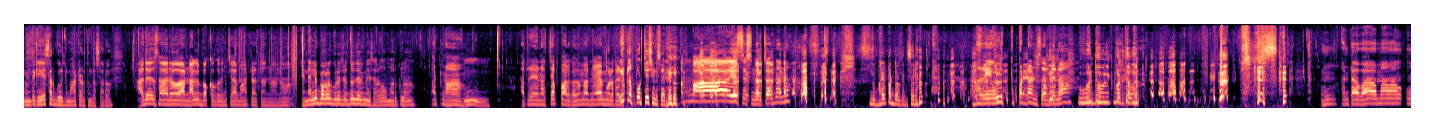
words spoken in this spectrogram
ఇంతకీ ఏ సార్ గురించి మాట్లాడుతుంటారు సారు? అదే సారు ఆ నల్ల బొక్క గురించే మాట్లాడుతున్నాను. ఈ నల్లి బొగల గురించి యుద్ధాలు జరిగినాయి సార్ ఓ మార్కులో. అట్నా. అట్లే నాకు చెప్పాలి కదా మరి నేను మూలక ఇట్లా పొట్ చేసిండు సార్. అబ్బా వేసేస్తున్నారు సార్ నన్ను. నువ్వు భయపడ్డావు కదా సార్. మరి ఉలిక్కి పడ్డాను సార్ నేను. అంటే ఉలికి పడతావా ఉ అంటావా మామ ఉ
